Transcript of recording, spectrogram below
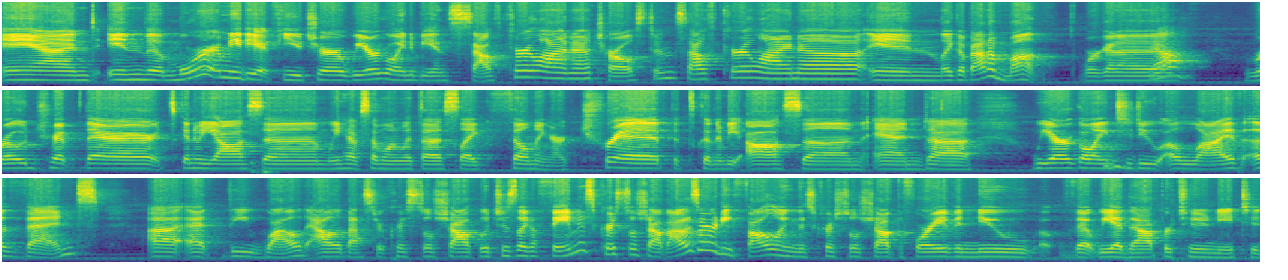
And in the more immediate future, we are going to be in South Carolina, Charleston, South Carolina, in like about a month. We're gonna yeah. road trip there. It's gonna be awesome. We have someone with us like filming our trip. It's gonna be awesome, and uh, we are going to do a live event uh, at the Wild Alabaster Crystal Shop, which is like a famous crystal shop. I was already following this crystal shop before I even knew that we had the opportunity to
